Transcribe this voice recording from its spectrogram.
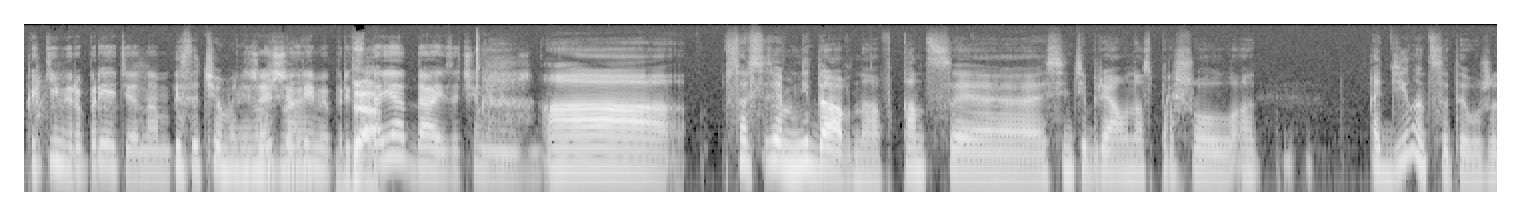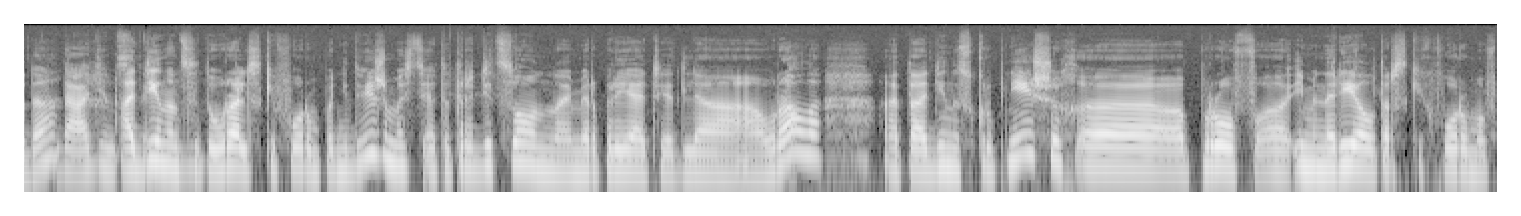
какие мероприятия нам и зачем они в ближайшее время предстоят, да, и зачем они нужны. А, совсем недавно, в конце сентября у нас прошел а, 11 уже, да? Да, 11 11 Уральский форум по недвижимости. Это традиционное мероприятие для Урала. Это один из крупнейших э, проф, э, именно риэлторских форумов,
